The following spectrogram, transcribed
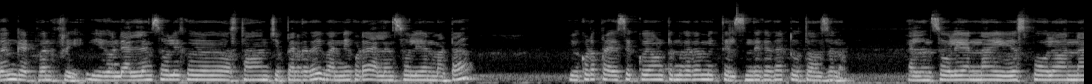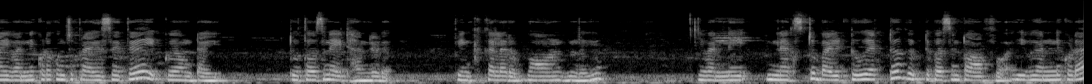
one get one free. ఇవ్వండి ఎల్ఎన్ సోలీకి వస్తామని చెప్పాను కదా ఇవన్నీ కూడా ఎల్ఎన్ సోలీ అనమాట ఇవి కూడా ప్రైస్ ఎక్కువే ఉంటుంది కదా మీకు తెలిసిందే కదా టూ థౌజండ్ ఎల్ఎన్ సోలీ అన్న యుఎస్ పోలో అన్న ఇవన్నీ కూడా కొంచెం ప్రైస్ అయితే ఎక్కువే ఉంటాయి. Two thousand eight hundred pink colour బాగుంటుంది. ఇవన్నీ. Next buy two at fifty percent off. ఇవన్నీ కూడా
